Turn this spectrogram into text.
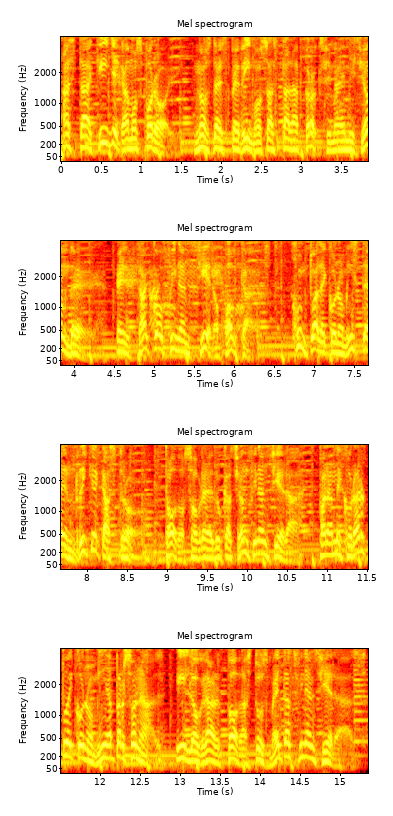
Hasta aquí llegamos por hoy. Nos despedimos hasta la próxima emisión de El Taco Financiero Podcast, junto al economista Enrique Castro. Todo sobre educación financiera para mejorar tu economía personal y lograr todas tus metas financieras.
